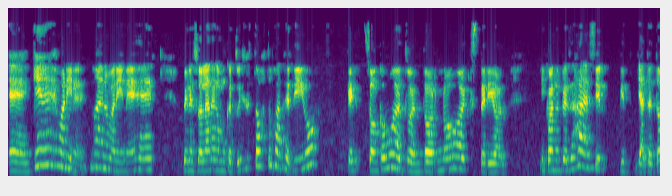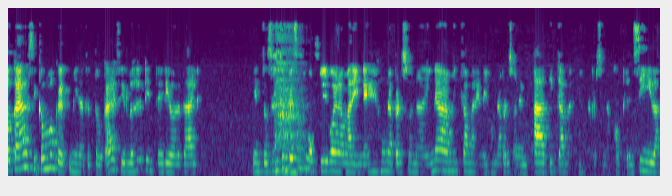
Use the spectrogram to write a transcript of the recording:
Eh, ¿Quién es Marínez? Bueno, Marínez es venezolana, como que tú dices todos tus adjetivos que son como de tu entorno exterior. Y cuando empiezas a decir, ya te toca así como que, mira, te toca decirlo desde el interior, dale. Y entonces tú empiezas a decir, bueno, Marinés es una persona dinámica, Marinés es una persona empática, Marinés es una persona comprensiva.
